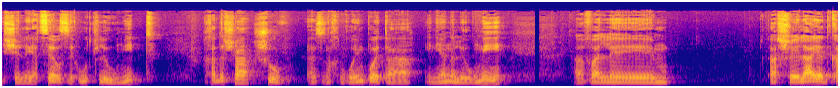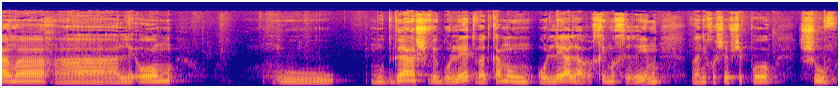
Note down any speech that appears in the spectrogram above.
של לייצר זהות לאומית חדשה, שוב, אז אנחנו רואים פה את העניין הלאומי, אבל השאלה היא עד כמה הלאום הוא מודגש ובולט ועד כמה הוא עולה על ערכים אחרים, ואני חושב שפה שוב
